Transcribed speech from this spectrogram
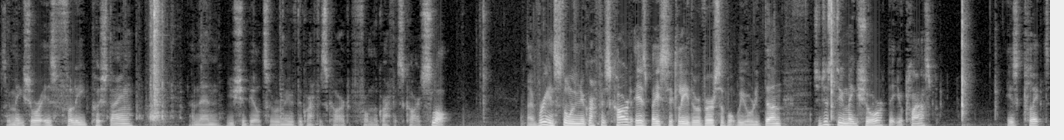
so make sure it is fully pushed down and then you should be able to remove the graphics card from the graphics card slot. Now reinstalling your graphics card is basically the reverse of what we already done. So just do make sure that your clasp is clicked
